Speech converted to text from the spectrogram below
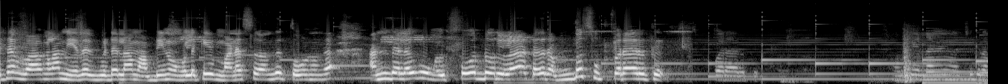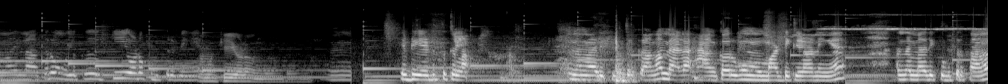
எதை வாங்கலாம் எதை விடலாம் அப்படின்னு உங்களுக்கே மனசு வந்து தோணுங்க. அந்த அளவுக்கு உங்களுக்கு ஃபோர் டோர்லாம் இருக்கிறது ரொம்ப சூப்பரா இருக்கு. சூப்பரா இருக்கு. ஓகே எல்லாமே வச்சுக்கிற மாதிரி லாக்கர் உங்களுக்கு கீயோட வந்துடும் இப்படி எடுத்துக்கலாம். இந்த மாதிரி கொடுத்துருக்காங்க. மேலே ஹேங்கருக்கும் மாட்டிக்கலாம் நீங்க. அந்த மாதிரி கொடுத்துருக்காங்க.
